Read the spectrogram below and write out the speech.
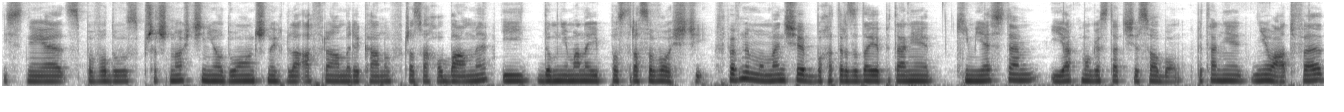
istnieje z powodu sprzeczności nieodłącznych dla Afroamerykanów w czasach Obamy i domniemanej postrasowości. W pewnym momencie bohater zadaje pytanie, kim jestem i jak mogę stać się sobą. Pytanie niełatwe,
